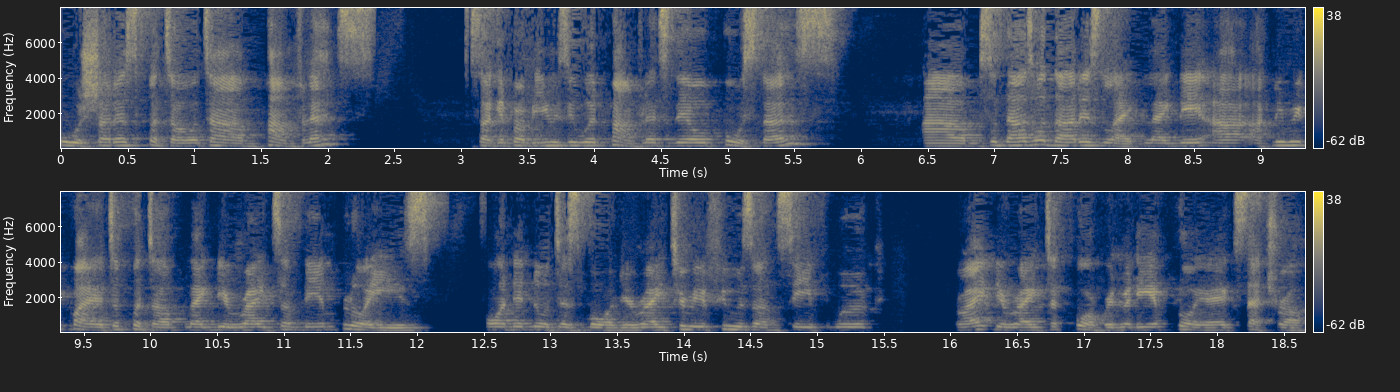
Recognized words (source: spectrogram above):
OSHA has put out um, pamphlets, so I can probably use the word pamphlets. They are posters. Um, so that's what that is like. Like they are actually required to put up like the rights of the employees on the notice board, the right to refuse unsafe work, right? The right to cooperate with the employer, etc.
